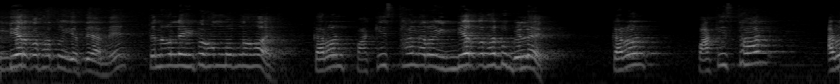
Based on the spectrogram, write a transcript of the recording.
ইণ্ডিয়াৰ কথাটো ইয়াতে আনে তেনেহ'লে সেইটো সম্ভৱ নহয়। কাৰণ পাকিস্তান আৰু ইণ্ডিয়াৰ কথাটো বেলেগ। কাৰণ পাকিস্তান আৰু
